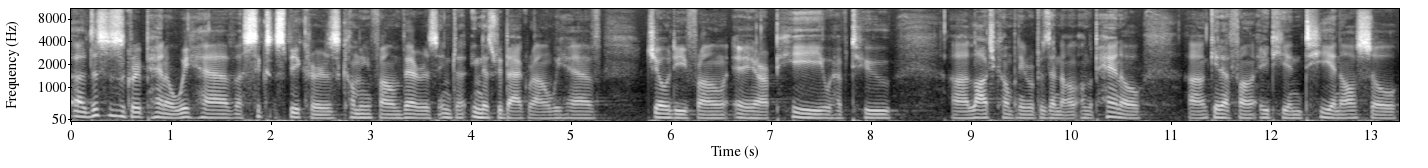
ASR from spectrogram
Uh, this is a great panel. We have uh, six speakers coming from various industry background. We have Jody from AARP. We have two uh, large company represented on, on the panel, uh, Gita from AT&T, and also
